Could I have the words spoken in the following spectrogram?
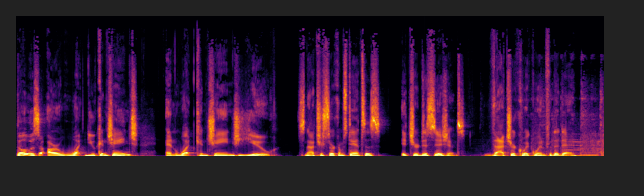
Those are what you can change and what can change you. It's not your circumstances, it's your decisions. That's your quick win for the day.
